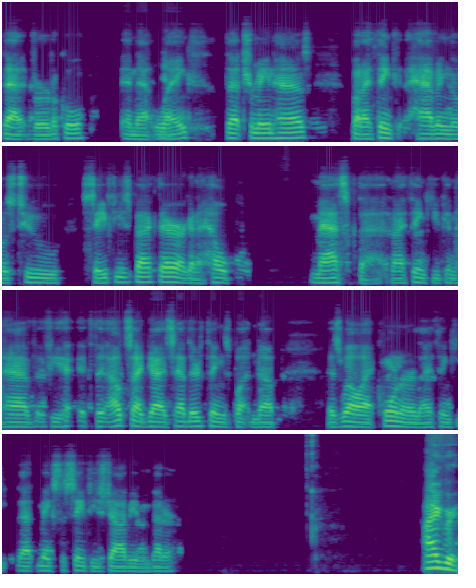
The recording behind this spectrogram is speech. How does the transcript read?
that vertical and that length that Tremaine has. But I think having those two safeties back there are going to help mask that. And I think you can have if you if the outside guys have their things buttoned up as well at corner, I think that makes the safety's job even better. I agree.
